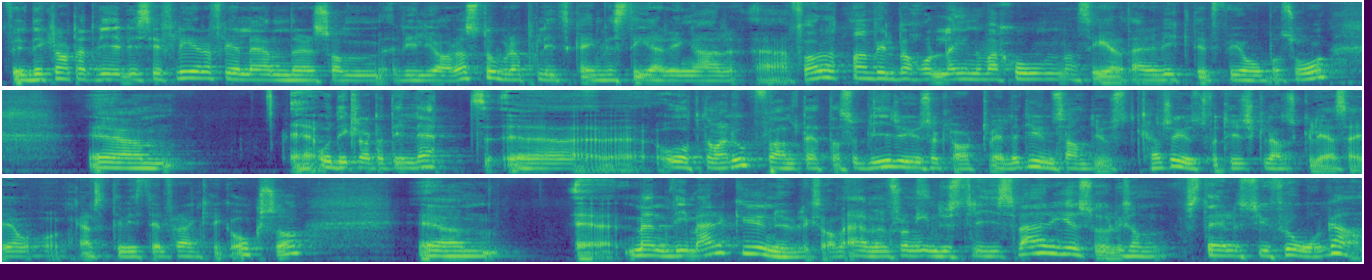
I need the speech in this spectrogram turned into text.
För det är klart att vi, vi ser fler och fler länder som vill göra stora politiska investeringar eh, för att man vill behålla innovation. Man ser att det här är viktigt för jobb och så. Ehm, och det är klart att det är lätt, och öppnar man upp för allt detta så blir det ju såklart väldigt gynnsamt just, kanske just för Tyskland skulle jag säga och kanske till viss del Frankrike också. Ehm, men vi märker ju nu, liksom, även från industri i Sverige, så liksom ställs ju frågan.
